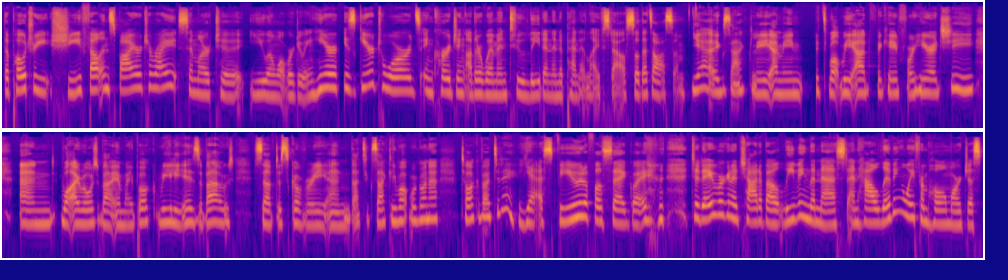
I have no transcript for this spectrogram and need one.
the poetry she felt inspired to write, similar to you and what we're doing here, is geared towards encouraging other women to lead an independent lifestyle. So that's awesome. Yeah, exactly. I mean, it's what we advocate for here at She and what I wrote about in my book book really is about self discovery, and that's exactly what we're going to talk about today. Yes, beautiful segue. today, we're going to chat about leaving the nest and how living away from home or just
